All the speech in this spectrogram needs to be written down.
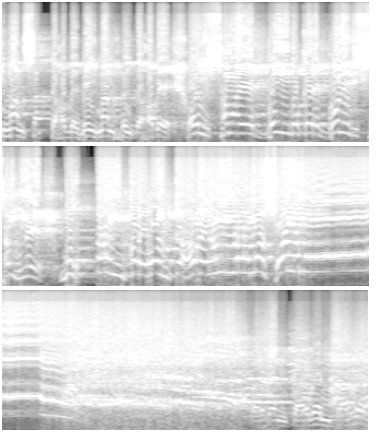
ইমান ছাড়তে হবে, বেঈমান হইতে হবে, ওই সময়ে বন্দুকের গুলির সামনে বুক টান করে বলতে হবে, আমরা মুসলমান! পারবেন পারবেন পারবেন।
